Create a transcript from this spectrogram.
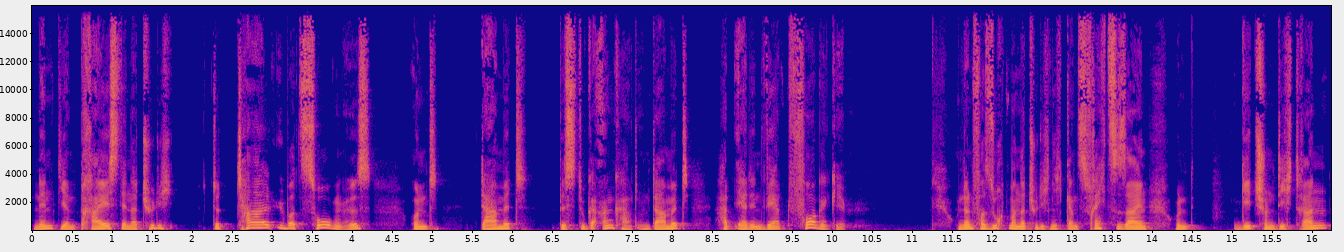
nennt dir einen Preis, der natürlich total überzogen ist und damit bist du geankert und damit hat er den Wert vorgegeben. Und dann versucht man natürlich nicht ganz frech zu sein und geht schon dicht dran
